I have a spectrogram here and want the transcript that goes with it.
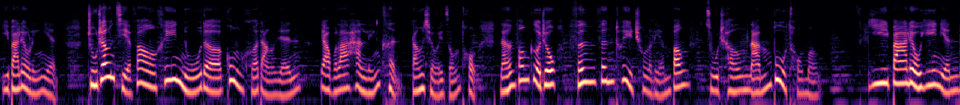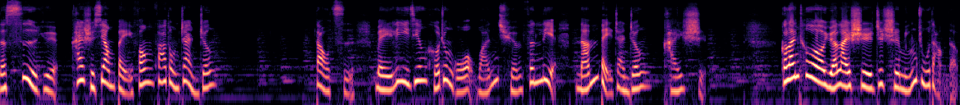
一八六零年，主张解放黑奴的共和党人亚伯拉罕·林肯当选为总统，南方各州纷纷退出了联邦，组成南部同盟。一八六一年的四月，开始向北方发动战争。到此，美利坚合众国完全分裂，南北战争开始。格兰特原来是支持民主党的，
